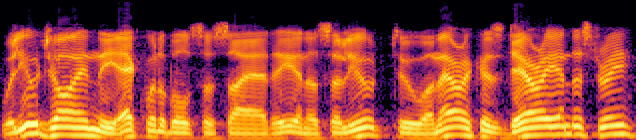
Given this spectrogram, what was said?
will you join the Equitable Society in a salute to America's dairy industry?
